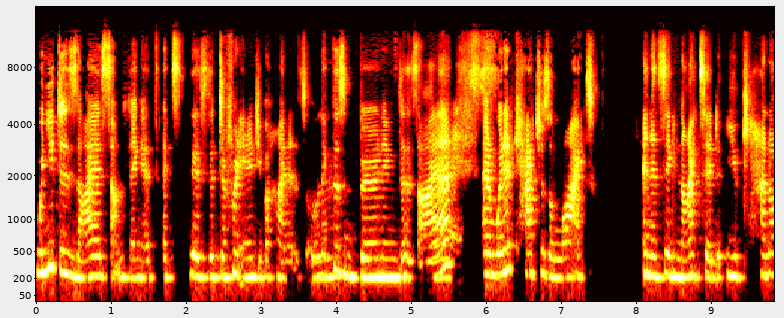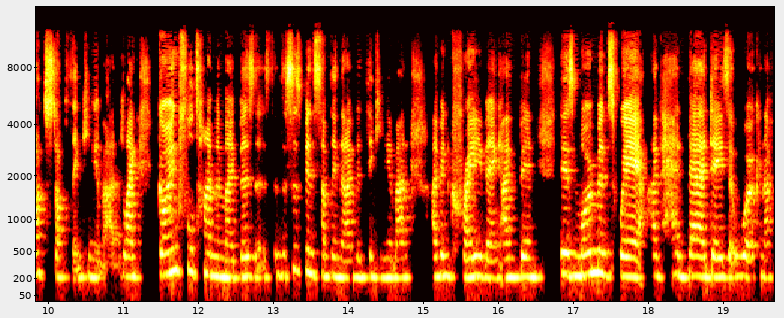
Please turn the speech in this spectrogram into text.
when you desire something, it, it's there's the different energy behind it. It's like this burning desire, Yes. and when it catches a light and it's ignited, you cannot stop thinking about it. Like going full time in my business, this has been something that I've been thinking about. I've been craving. I've been there's moments where I've had bad days at work and I've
